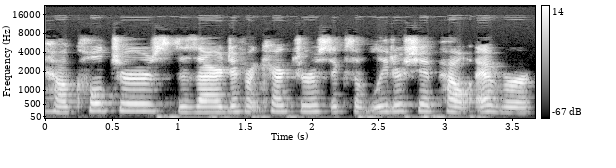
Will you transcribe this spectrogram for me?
how cultures desire different characteristics of leadership. However,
